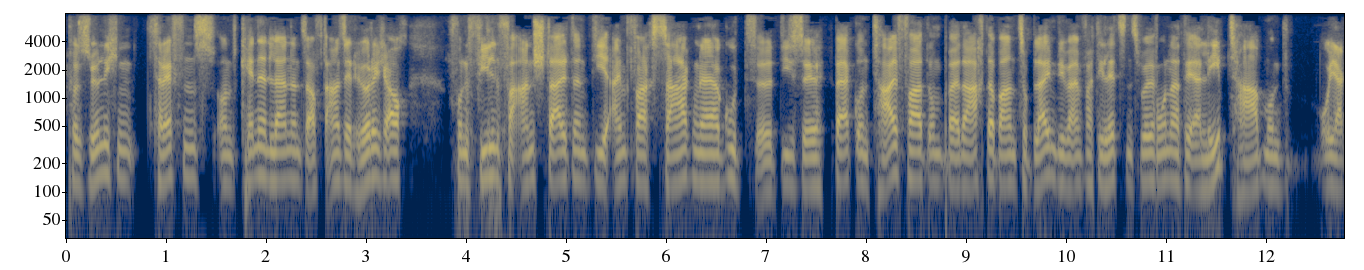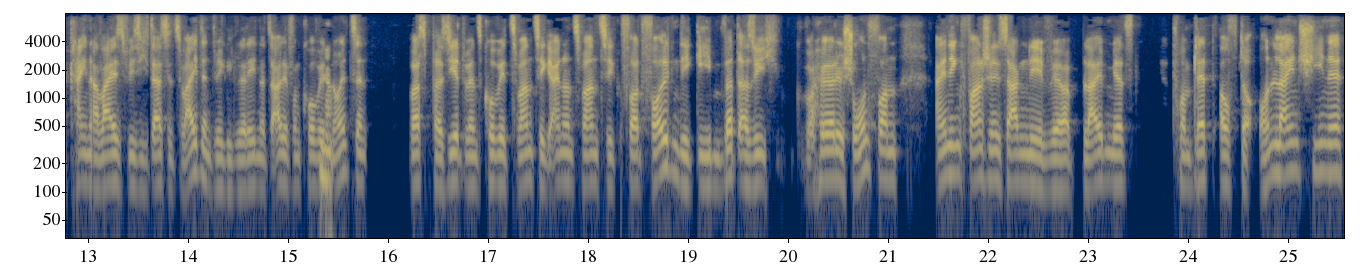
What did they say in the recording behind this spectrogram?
persönlichen Treffens und Kennenlernens. Auf der anderen Seite höre ich auch von vielen Veranstaltern, die einfach sagen, naja gut, äh, diese Berg- und Talfahrt, um bei der Achterbahn zu bleiben, die wir einfach die letzten zwölf Monate erlebt haben und wo ja keiner weiß, wie sich das jetzt weiterentwickelt. Wir reden jetzt alle von Covid-19. Ja. Was passiert, wenn es Covid 2021 fortfolgende geben wird? Also ich höre schon von einigen Veranstaltern, die sagen, nee, wir bleiben jetzt komplett auf der Online-Schiene.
